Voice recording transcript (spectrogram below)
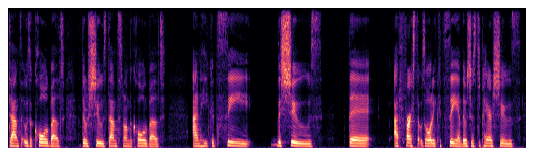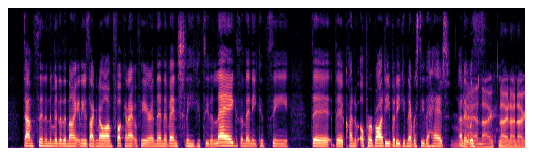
dance. It was a coal belt. There were shoes dancing on the coal belt, and he could see the shoes. The at first that was all he could see, and there was just a pair of shoes dancing in the middle of the night. And he was like, "No, I'm fucking out of here." And then eventually he could see the legs, and then he could see the the kind of upper body, but he could never see the head. And yeah, it was no, no, no, no.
